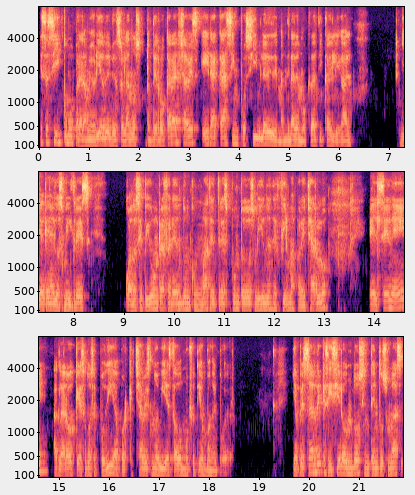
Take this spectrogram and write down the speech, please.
Es así como para la mayoría de venezolanos derrocar a Chávez era casi imposible de manera democrática y legal, ya que en el 2003, cuando se pidió un referéndum con más de 3.2 millones de firmas para echarlo, el CNE aclaró que eso no se podía porque Chávez no había estado mucho tiempo en el poder y a pesar de que se hicieron dos intentos más,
